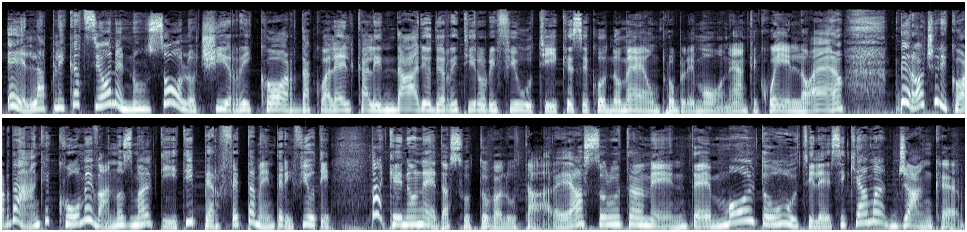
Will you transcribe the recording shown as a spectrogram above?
e l'applicazione non solo ci ricorda qual è il calendario del ritiro rifiuti, che secondo me è un problemone, anche quello, eh, no? però ci ricorda anche come vanno smaltiti perfettamente i rifiuti, ma che non è da sottovalutare, assolutamente, molto utile, si chiama Junker.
